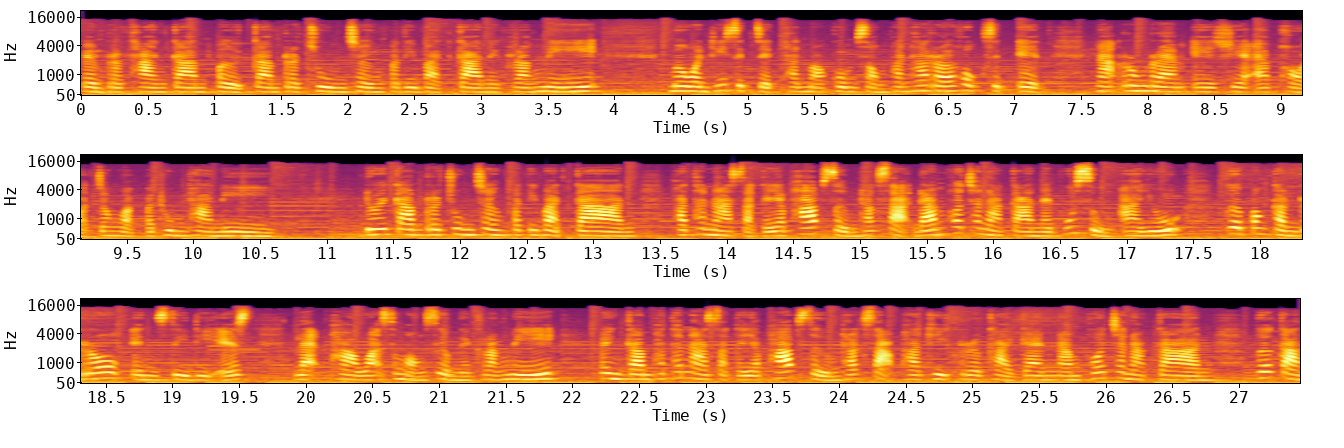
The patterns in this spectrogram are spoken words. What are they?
เป็นประธานการเปิดการประชุมเชิงปฏิบัติการในครั้งนี้ เมื่อวันที่ 17 ธันวาคม 2561 ณ โรงแรมเอเชียแอร์พอร์ต จังหวัดปทุมธานี โดยการประชุมเชิงปฏิบัติการ พัฒนาศักยภาพเสริมทักษะด้านโภชนาการในผู้สูงอายุ เพื่อป้องกันโรค NCDS และภาวะสมองเสื่อมในครั้งนี้ เป็นการพัฒนาศักยภาพเสริมทักษะภาคีเครือข่ายแกนนำโภชนาการ เพื่อการ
